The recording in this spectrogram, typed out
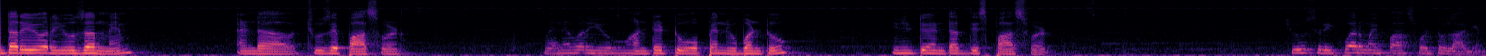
enter your username and uh, choose a password. Whenever you wanted to open ubuntu you need to enter this password. Choose require my password to login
